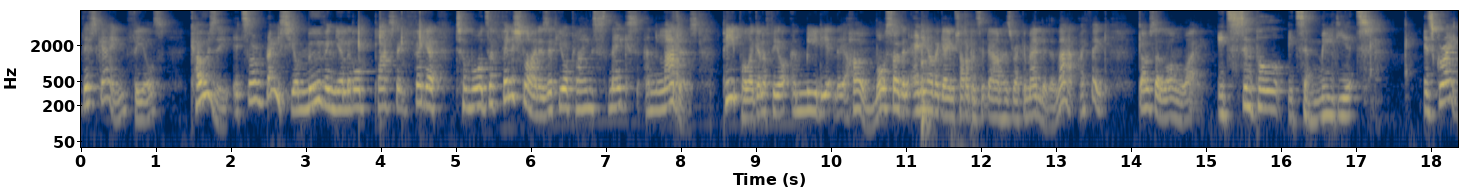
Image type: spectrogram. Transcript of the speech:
This game feels cozy. It's a race. You're moving your little plastic figure towards a finish line as if you're playing snakes and ladders. People are going to feel immediately at home, more so than any other game Shut Up and Sit Down has recommended, and that, I think, goes a long way. It's simple, it's immediate, it's great.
